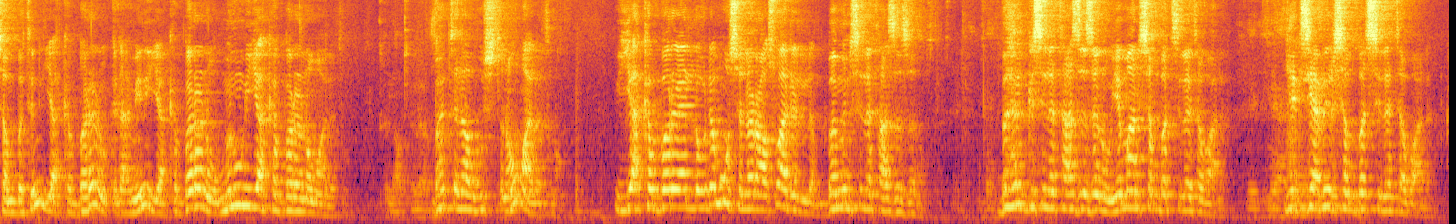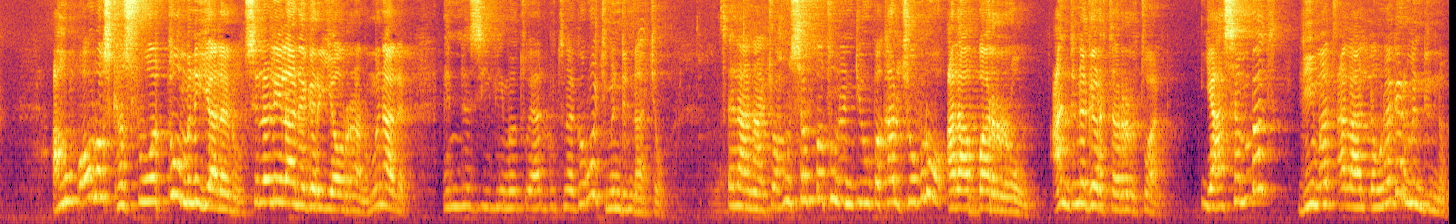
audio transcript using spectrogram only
ሰንበትን እያከበረ ነው፣ ቅዳሜን እያከበረ ነው። ምኑን እያከበረ ነው ማለት ነው? በጥላው ውስጥ ነው ማለት ነው። እያከበረ ያለው ደግሞ ስለ ራሱ አይደለም። በምን ስለታዘዘ ነው? በሕግ ስለታዘዘ ነው። የማን ሰንበት ስለተባለ? የእግዚአብሔር ሰንበት ስለተባለ አሁን ጳውሎስ ከሱ ወጥቶ ምን እያለ ነው? ስለ ሌላ ነገር እያወራ ነው። ምን አለ? እነዚህ ሊመጡ ያሉት ነገሮች ምንድን ናቸው? ጥላ ናቸው። አሁን ሰንበቱን እንዲሁ በካልቾ ብሎ አላባረረውም። አንድ ነገር ተረድቷል። ያ ሰንበት ሊመጣ ላለው ነገር ምንድን ነው?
